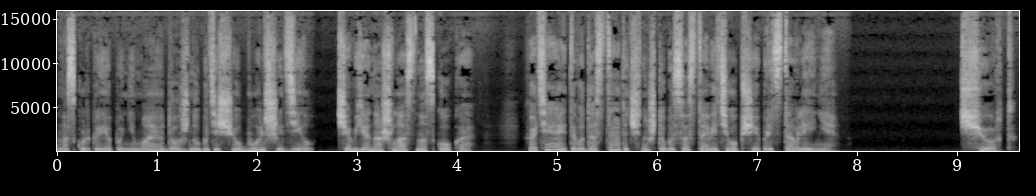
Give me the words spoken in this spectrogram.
Насколько я понимаю, должно быть еще больше дел, чем я нашла с наскока. Хотя этого достаточно, чтобы составить общее представление. Черт,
